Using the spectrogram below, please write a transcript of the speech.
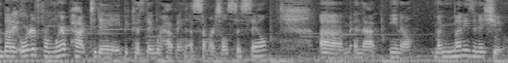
but I ordered from WearPact today because they were having a summer solstice sale, um, and that you know my money's an issue.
